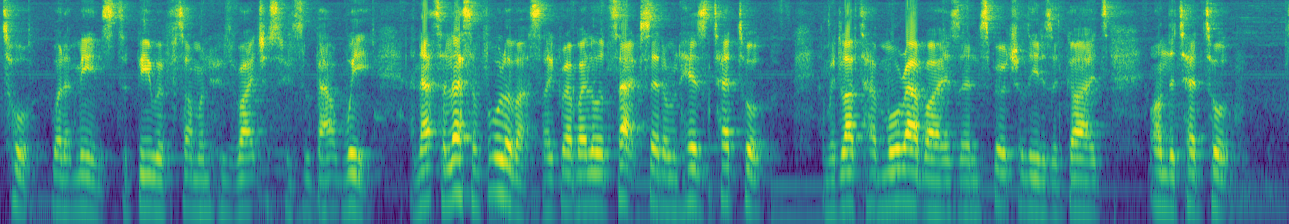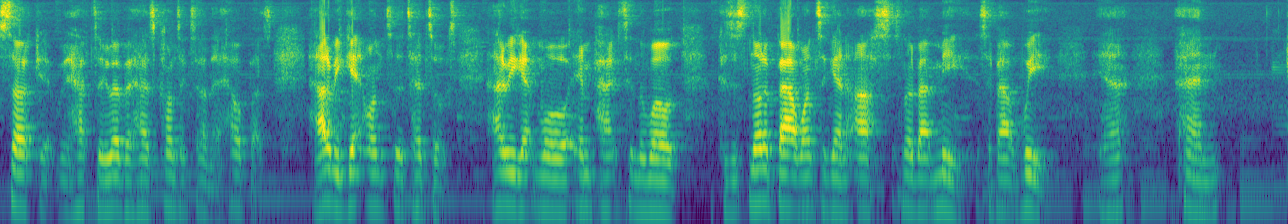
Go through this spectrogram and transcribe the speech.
taught what it means to be with someone who's righteous, who's about we. And that's a lesson for all of us. Like Rabbi Lord Sachs said on his TED talk and we'd love to have more rabbis and spiritual leaders and guides on the TED Talk circuit. We have to, whoever has contacts out there, help us. How do we get onto the TED Talks? How do we get more impact in the world? Because it's not about, once again, us. It's not about me. It's about we. Yeah? And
